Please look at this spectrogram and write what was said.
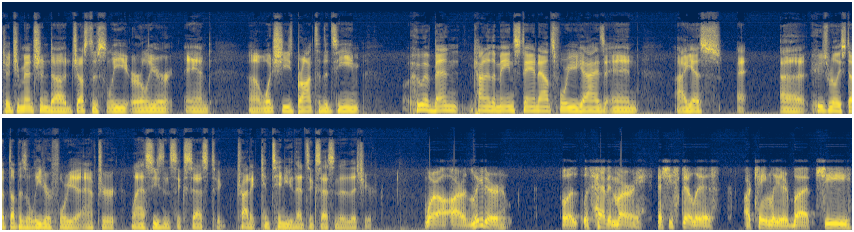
Coach, you mentioned uh, Justice Lee earlier and uh, what she's brought to the team. Who have been kind of the main standouts for you guys, and I guess uh, uh who's really stepped up as a leader for you after last season's success to try to continue that success into this year? Well, our leader was, was Heaven Murray, and she still is our team leader, but she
